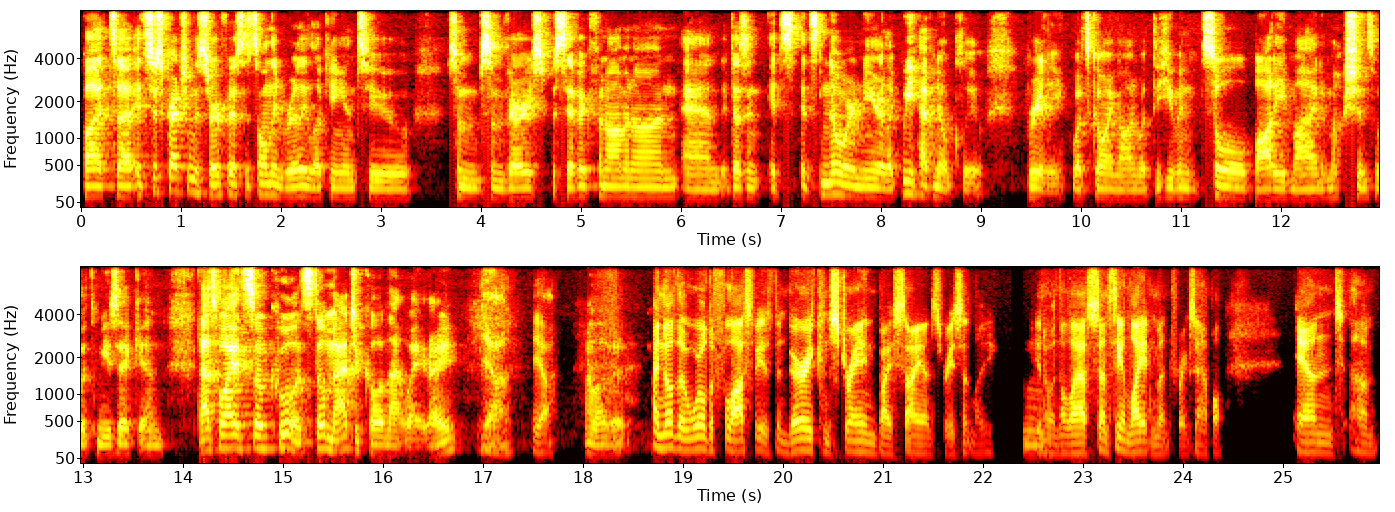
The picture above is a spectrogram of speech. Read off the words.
But uh, it's just scratching the surface. It's only really looking into some some very specific phenomenon and it doesn't it's it's nowhere near like we have no clue really what's going on with the human soul body mind emotions with music and that's why it's so cool it's still magical in that way right yeah yeah i love it i know the world of philosophy has been very constrained by science recently mm. you know in the last since the enlightenment for example and um,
